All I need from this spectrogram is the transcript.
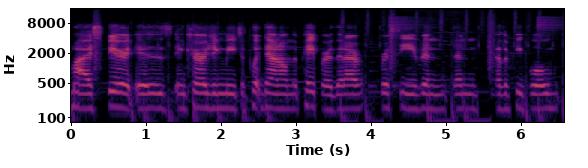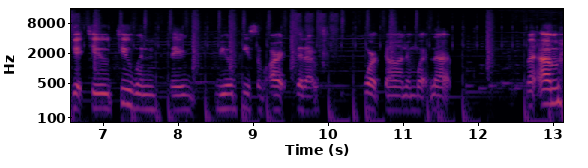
my spirit is encouraging me to put down on the paper that I receive and then other people get to too when they view a piece of art that I've worked on and whatnot. But um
